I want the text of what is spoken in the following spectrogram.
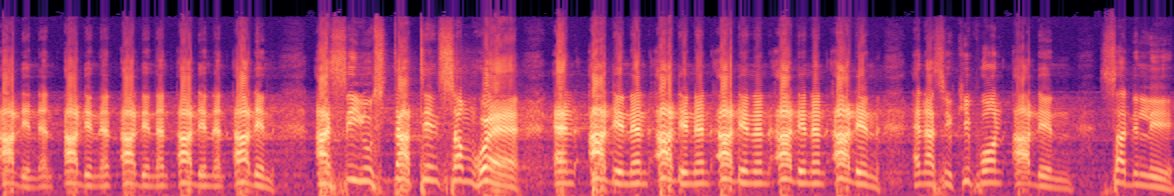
adding and adding and adding and adding and adding. I see you starting somewhere and adding and adding and adding and adding and adding. And as you keep on adding, suddenly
